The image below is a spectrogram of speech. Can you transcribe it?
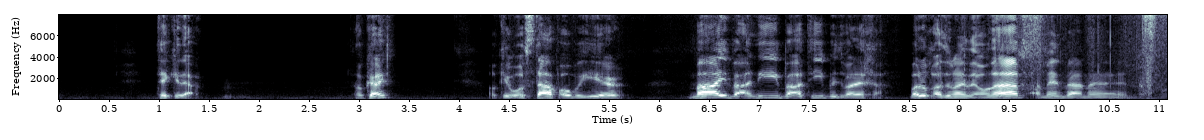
take it out. Okay. Okay, we'll stop over here. Mai va'ani ba'ati b'dvarecha. Baruch Adonai le'olam. Amen v'amen.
